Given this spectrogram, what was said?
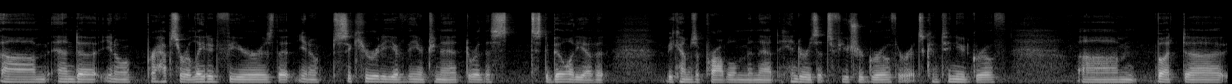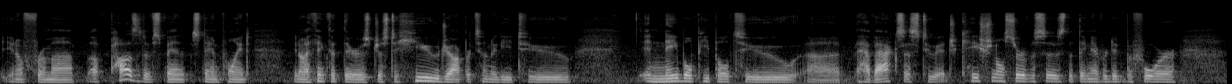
Um, and, uh, you know, perhaps a related fear is that, you know, security of the internet or the stability of it becomes a problem and that hinders its future growth or its continued growth. Um, but, uh, you know, from a, a positive standpoint, you know, I think that there's just a huge opportunity to enable people to uh, have access to educational services that they never did before,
